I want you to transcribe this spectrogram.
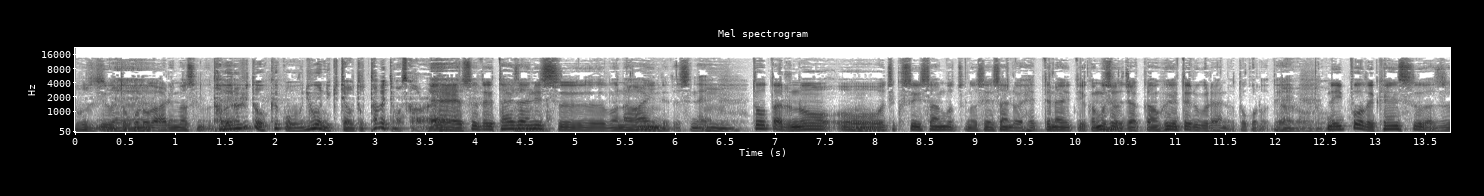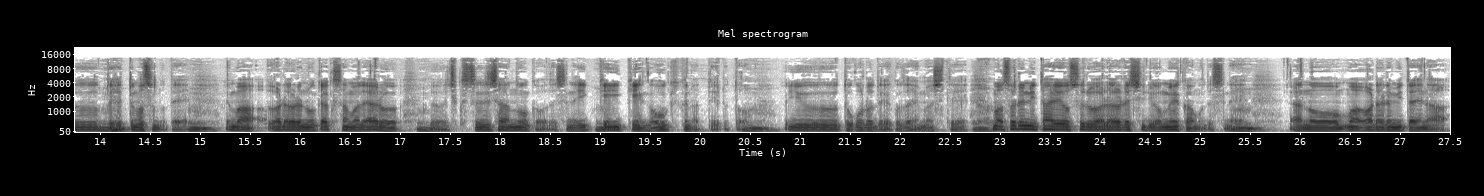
いうところがありますので。食べる人結構日本に来ちゃうと食べてますからね。えー、それで滞在日数も長いんでですね、トータルの、畜水産物の生産量が減ってないというか、むしろ若干増えてるぐらいのところで、で一方で件数はずっと減ってますので、うん、まあ、我々のお客様である畜水産農家はですね、一軒一軒が大きくなっているというところでございまして、まあ、それに対応する我々飼料メーカーもですね、あの、まあ、我々みたいな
